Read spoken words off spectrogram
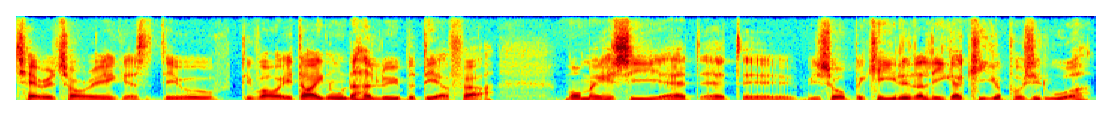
territory, ikke? Altså, det er jo, det var, der var ikke nogen, der havde løbet der før, hvor man kan sige, at, at øh, vi så Bekele, der ligger og kigger på sit ur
